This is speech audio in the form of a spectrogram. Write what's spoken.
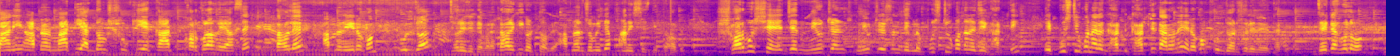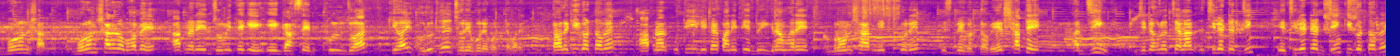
পানি আপনার মাটি একদম শুকিয়ে কাঠ খরখরা হয়ে আছে, তাহলে আপনার এইরকম ফুল জ্বর ঝরে যেতে পারে। তাহলে কি করতে হবে? আপনার জমিতে পানি সেচ দিতে হবে। সর্বশেষ যে নিউট্রেন নিউট্রিশন যেগুলো পুষ্টি উপাদানের যে ঘাটতি, এই পুষ্টি উপাদানের ঘাটতির কারণে এরকম ফুল জ্বর ছড়িয়ে যেতে থাকে। যেটা হলো বরণ সার। বরণ সারের অভাবে আপনার এই জমি থেকে এই গাছের ফুল জ্বর কী হয়? হলুদ হয়ে ঝরে পড়ে পড়তে পারে। তাহলে কী করতে হবে? আপনার প্রতি লিটার পানিতে দুই গ্রাম হারে বরণ সার মিক্স করে স্প্রে করতে হবে। এর সাথে আর জিঙ্ক, যেটা হলো চেলার চিলেটের জিঙ্ক। এই চিলেটের জিঙ্ক কী করতে হবে?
